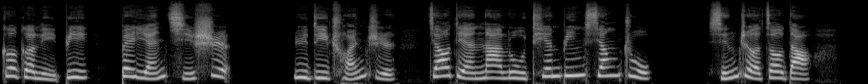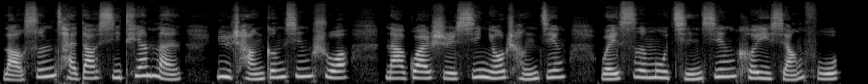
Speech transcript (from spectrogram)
各个礼毕，备言其事。玉帝传旨，交点那路天兵相助。行者奏道：“老孙才到西天门，玉长更新说，那怪是犀牛成精，唯四目琴星可以降服。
